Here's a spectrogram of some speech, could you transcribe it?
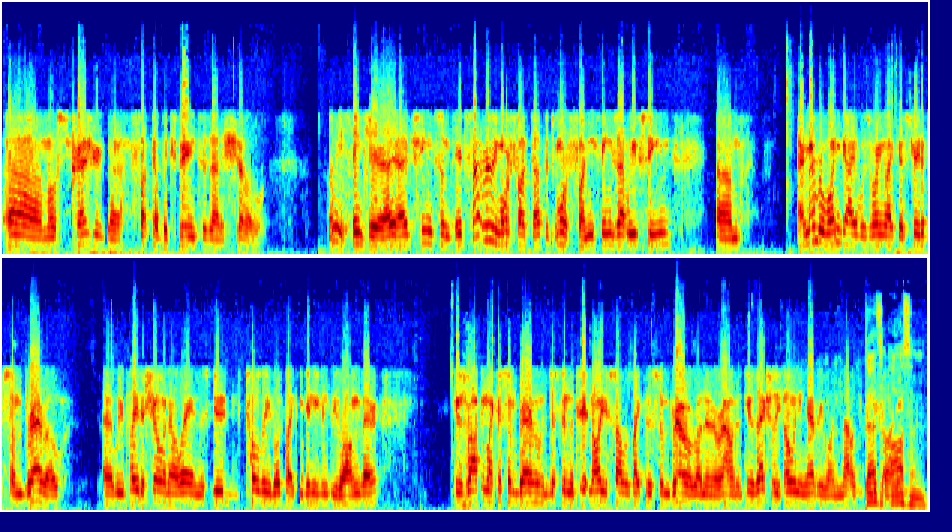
Uh, most treasured uh, fucked up experiences at a show. Let me think here. I, I've seen some. It's not really more fucked up. It's more funny things that we've seen. Um, I remember one guy was wearing like a straight up sombrero. Uh, we played a show in L.A. and this dude totally looked like he didn't even belong there. He was rocking like a sombrero and just in the pit, and all you saw was like this sombrero running around, and he was actually owning everyone. And that was That's funny. awesome.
